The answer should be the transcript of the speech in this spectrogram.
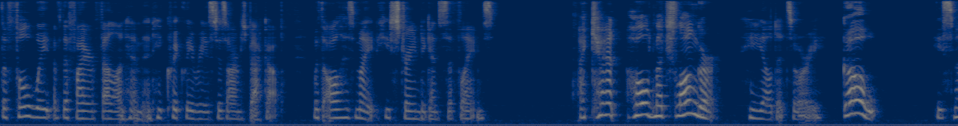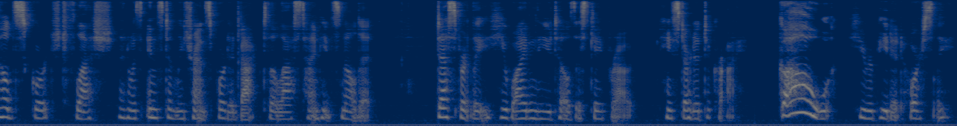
The full weight of the fire fell on him, and he quickly raised his arms back up. With all his might, he strained against the flames. I can't hold much longer, he yelled at Zori. Go! He smelled scorched flesh and was instantly transported back to the last time he'd smelled it. Desperately, he widened the util's escape route. He started to cry. Go! he repeated hoarsely.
